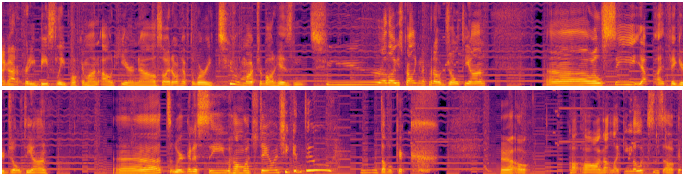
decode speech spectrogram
I got a pretty beastly Pokemon out here now, so I don't have to worry too much about his although he's probably going to put out Jolteon. Uh, we'll see. Yep, I figured Jolteon. Uh, we're going to see how much damage he can do. Uh, double kick. Uh-oh. Uh-oh, not liking the looks of this. Oh, okay.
